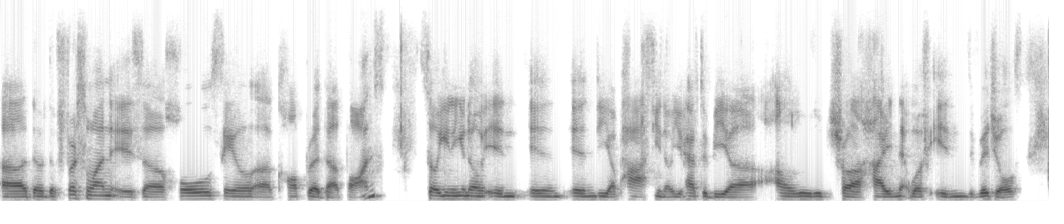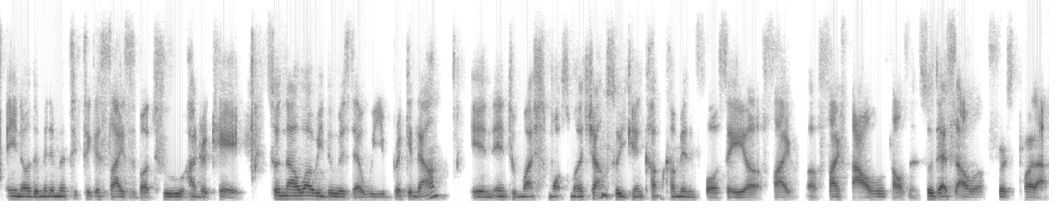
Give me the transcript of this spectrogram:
The, the first one is wholesale corporate bonds. So you, you know in in in the past, you know you have to be a ultra high net worth individuals. And, you know the minimum ticket size is about 200k. So now what we do is that we break it down in into much small smaller chunks. So you can come come in for say uh, five uh, five thousand. So that's our first product.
